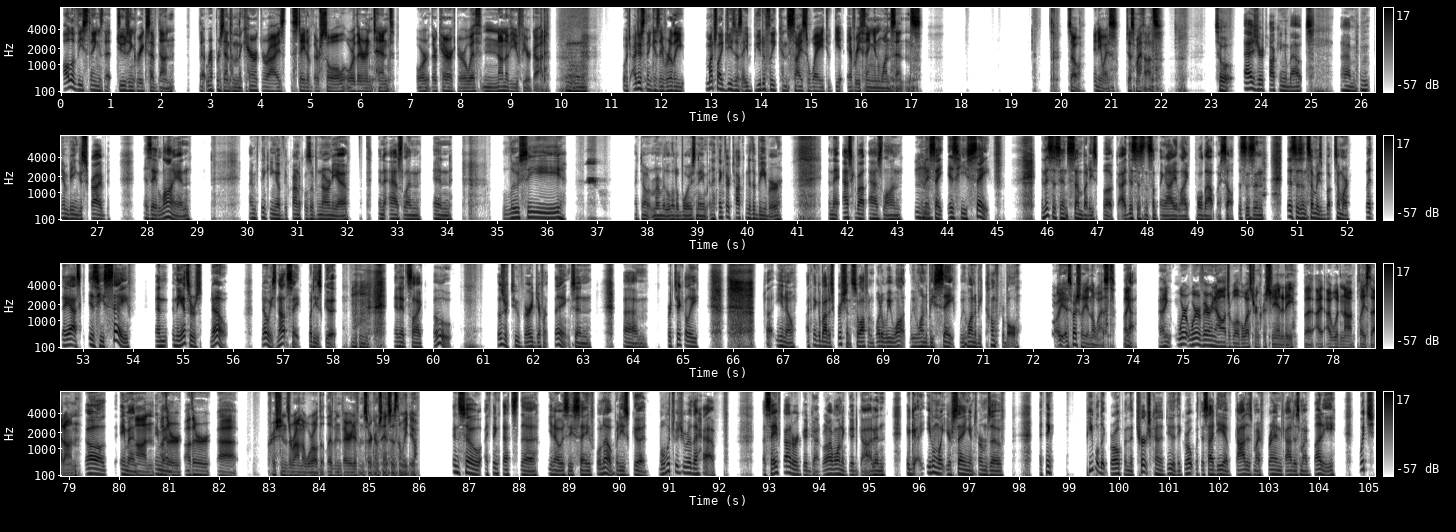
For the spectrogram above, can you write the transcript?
all of these things that Jews and Greeks have done that represent them, that characterize the state of their soul or their intent or their character with none of you fear God. Mm-hmm. Which I just think is a really much like Jesus, a beautifully concise way to get everything in one sentence. So, anyways, just my thoughts. So, as you're talking about um, him, him being described as a lion, I'm thinking of the Chronicles of Narnia and Aslan and Lucy. I don't remember the little boy's name. And I think they're talking to the beaver and they ask about Aslan and they Mhm. say, Is he safe? And this is in somebody's book. I, this isn't something I like pulled out myself. This is in this is in somebody's book somewhere. But they ask, "Is he safe?" And and the answer is no, no, he's not safe, but he's good. Mhm. And it's like, oh, those are two very different things. And um, particularly, uh, you know, I think about as Christians so often, what do we want? We want to be safe. We want to be comfortable. Especially in the West. Like, Yeah. I think we're we're very knowledgeable of Western Christianity, but I, I would not place that on Oh, amen. on Amen. other other uh, Christians around the world that live in very different circumstances than we do. And so I think that's the, you know, is he safe? Well, no, but he's good. Well, which would you rather have? A safe God or a good God? Well, I want a good God. And it- even what you're saying in terms of, I think people that grow up in the church kind of do. They grow up with this idea of God is my friend, God is my buddy, which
